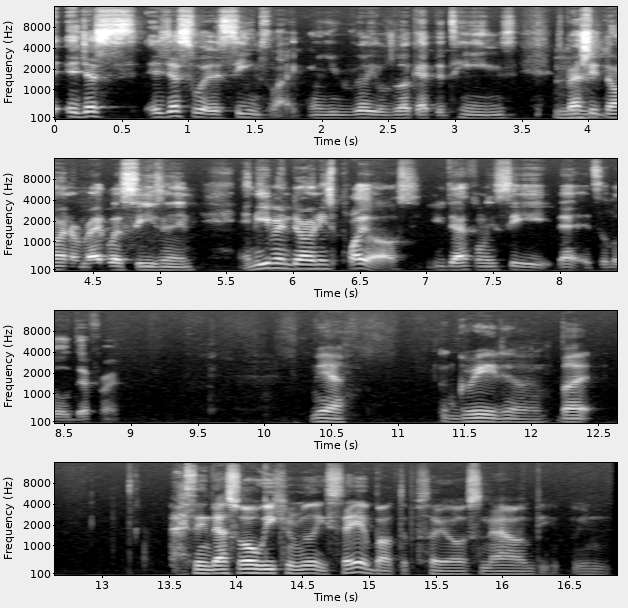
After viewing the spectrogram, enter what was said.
it, it just it's just what it seems like when you really look at the teams, especially mm-hmm. during the regular season and even during these playoffs. You definitely see that it's a little different. Yeah, agreed. Uh, but I think that's all we can really say about the playoffs now. I mean,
